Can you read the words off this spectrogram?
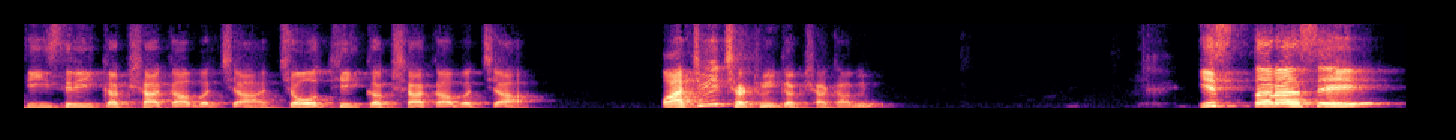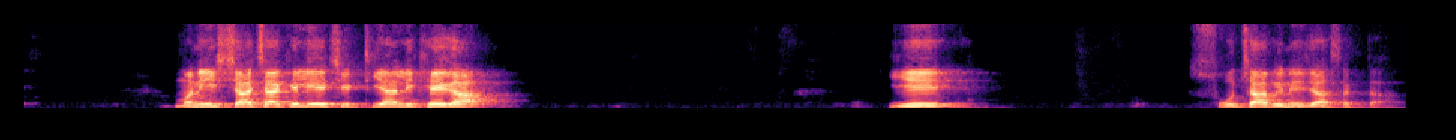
तीसरी कक्षा का बच्चा, चौथी कक्षा का बच्चा, पांचवी, छठवीं कक्षा का भी, इस तरह से मनीष चाचा के लिए चिट्ठियाँ लिखेगा। ये सोचा भी नहीं जा सकता।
